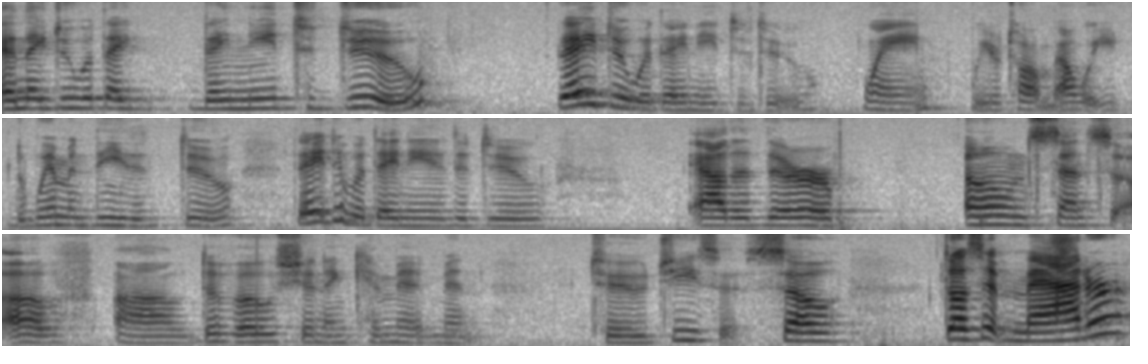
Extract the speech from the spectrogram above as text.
And they do what they, they need to do. They do what they need to do. Wayne, we were talking about what you, the women needed to do. They did what they needed to do out of their own sense of uh, devotion and commitment to Jesus. So, does it matter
